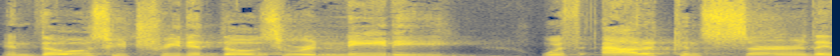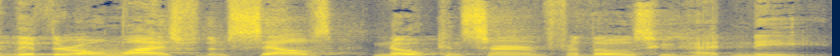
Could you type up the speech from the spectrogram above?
And those who treated those who were needy without a concern, they lived their own lives for themselves, no concern for those who had need.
